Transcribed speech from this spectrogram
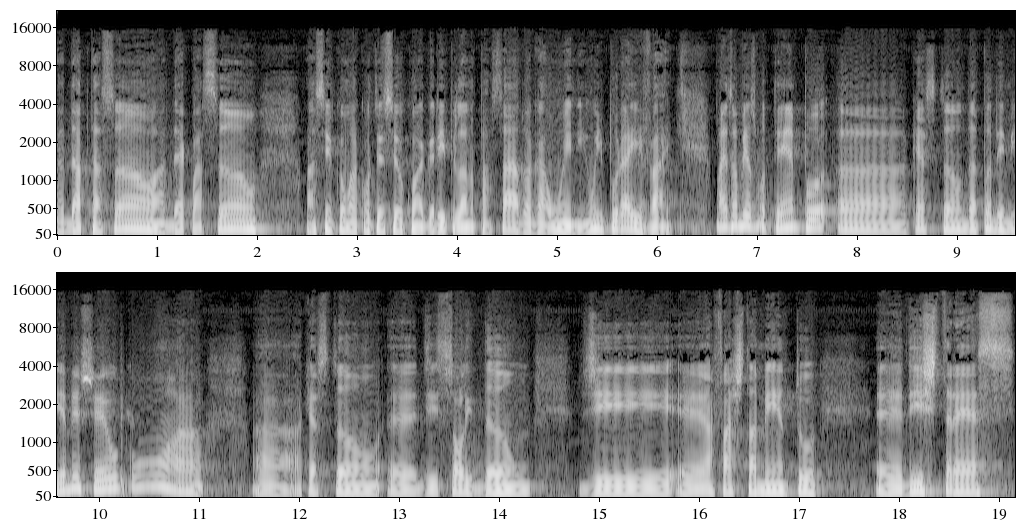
adaptação, adequação, assim como aconteceu com a gripe lá no passado, H1N1 e por aí vai. Mas, ao mesmo tempo, a questão da pandemia mexeu com a, a questão de solidão, de é, afastamento, é, de estresse.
